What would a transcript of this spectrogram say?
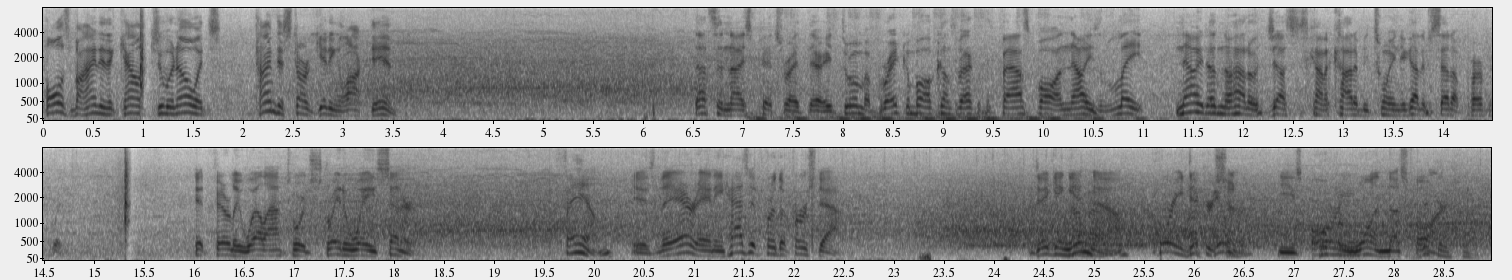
Falls behind in the count 2 and 0. It's time to start getting locked in. That's a nice pitch right there. He threw him a breaking ball, comes back with a fastball, and now he's late. Now he doesn't know how to adjust. He's kind of caught in between. You got him set up perfectly. Hit fairly well out towards straightaway center. Pham is there, and he has it for the first out. Digging in now, Corey Dickerson. He's 0 for 1 thus far.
